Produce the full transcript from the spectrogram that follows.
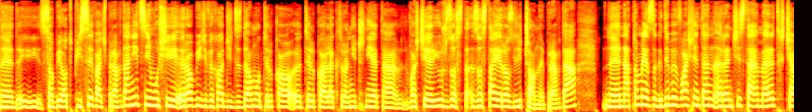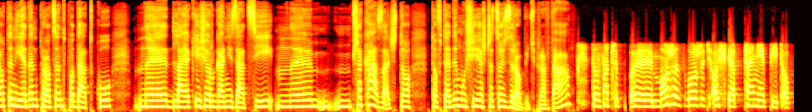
e, sobie odpisywać, prawda? Nic nie musi robić, wychodzić z domu, tylko, tylko elektronicznie, ta, właściwie już zosta, zostaje rozliczony, prawda? E, Natomiast gdyby właśnie ten rencista, emeryt chciał ten 1% podatku e, dla jakiejś organizacji przekazać, to, to wtedy musi jeszcze coś zrobić, prawda? To znaczy może złożyć oświadczenie PIT-OP.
